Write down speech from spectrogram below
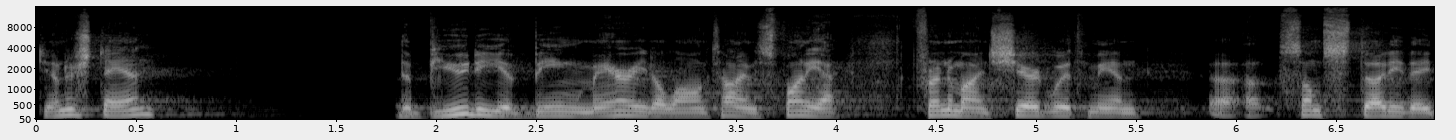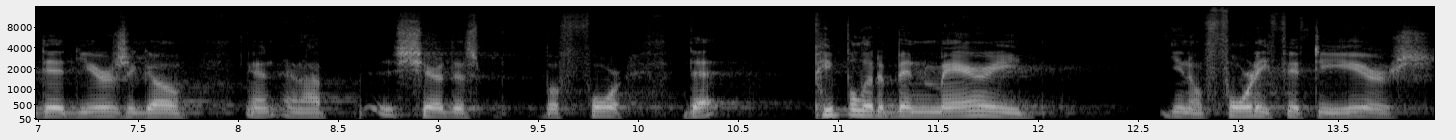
Do you understand? The beauty of being married a long time. It's funny, a friend of mine shared with me in uh, some study they did years ago, and, and I shared this before, that people that have been married, you know, 40, 50 years,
